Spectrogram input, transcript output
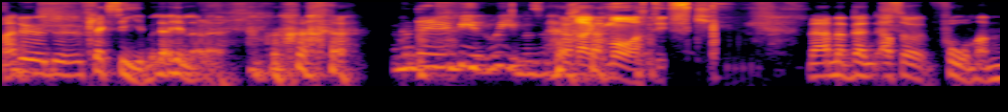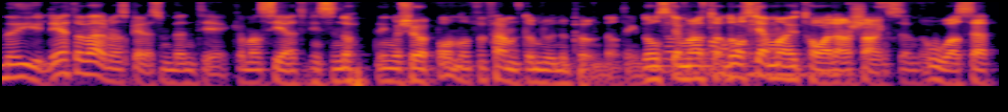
Men du, du är flexibel, jag gillar det. men det är ju Birro i mig. Pragmatisk. Nej, men ben, alltså, får man möjlighet att värva en spelare som Benteke och man ser att det finns en öppning att köpa honom för 15 miljoner pund, någonting, då, ska man, ta- då ska man ju ta den chansen oavsett.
